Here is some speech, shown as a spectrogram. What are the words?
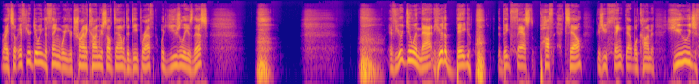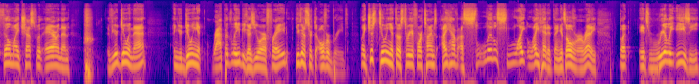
right? So if you're doing the thing where you're trying to calm yourself down with a deep breath, which usually is this, if you're doing that, hear the big the big fast puff exhale because you think that will calm you. Huge fill my chest with air and then if you're doing that, and you're doing it rapidly because you are afraid, you're going to start to overbreathe. Like just doing it those three or four times, I have a little slight lightheaded thing. It's over already, but it's really easy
